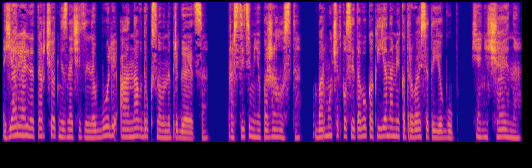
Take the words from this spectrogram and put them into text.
Я реально торчу от незначительной боли, а она вдруг снова напрягается. «Простите меня, пожалуйста», — бормочет после того, как я на миг отрываюсь от ее губ. «Я нечаянно.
